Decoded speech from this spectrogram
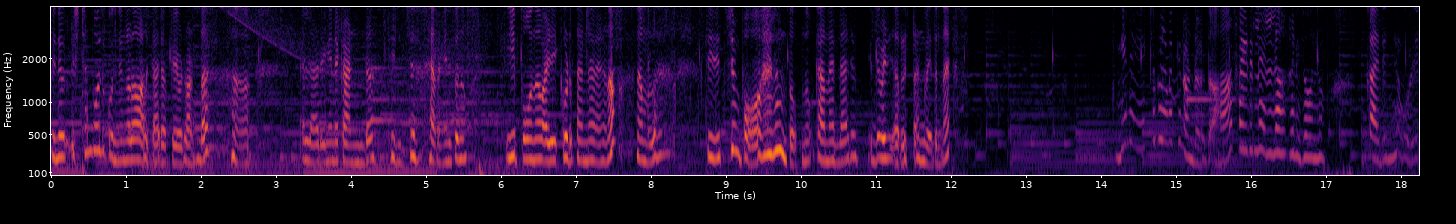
പിന്നെ ഇഷ്ടംപോലെ കുഞ്ഞുങ്ങളും ആൾക്കാരോ ഒക്കെ ഇവിടെ ഉണ്ട്. എല്ലാവരും ഇങ്ങനെ കണ്ട് തിരിച്ച് ഇറങ്ങിയിരിക്കുന്നു ഈ പോകുന്ന വഴി കൂടെ തന്നെ വേണം നമ്മൾ തിരിച്ചും പോകാനും തോന്നുന്നു. കാരണം എല്ലാവരും ഇതുവഴി റിട്ടേൺ വരുന്നത് കണക്കിനുണ്ട് കേട്ടോ ആ സൈഡിലെ എല്ലാം എനിക്ക് വന്നു കരിഞ്ഞു പോയി.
